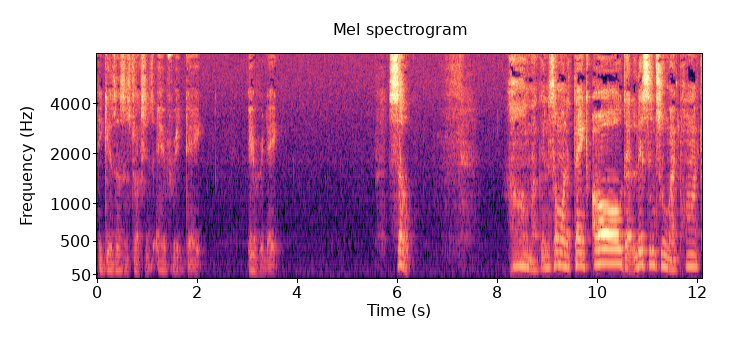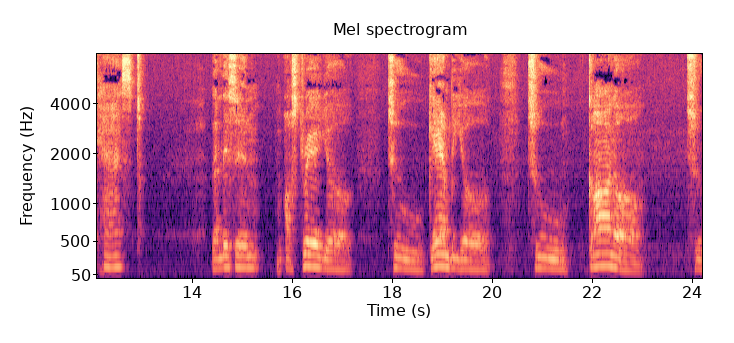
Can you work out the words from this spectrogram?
He gives us instructions every day. Every day. So, oh my goodness, I want to thank all that listen to my podcast, that listen from Australia to Gambia to Ghana to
